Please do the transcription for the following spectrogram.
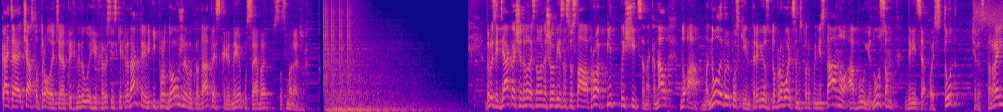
Катя часто тролить е, тих недолугих російських редакторів і продовжує викладати скріни у себе в соцмережах. Друзі, дякую, що дивились новини шоу бізнесу. Слава Про. Підпишіться на канал. Ну а минулий випуск інтерв'ю з добровольцем з Туркменістану Абу Юнусом. Дивіться ось тут через 3,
